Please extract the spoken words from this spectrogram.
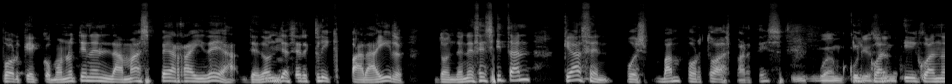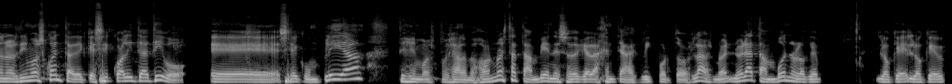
porque como no tienen la más perra idea de dónde hacer clic para ir donde necesitan, ¿qué hacen? Pues van por todas partes. y, cuando nos dimos cuenta de que ese cualitativo eh, se cumplía, dijimos, pues a lo mejor no está tan bien eso de que la gente haga clic por todos lados. no, era tan bueno lo que lo que, lo que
